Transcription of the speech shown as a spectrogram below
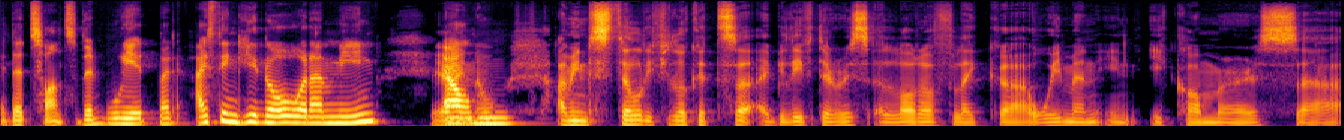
That sounds a bit weird, but I think you know what I mean. Yeah, um, I know. Um, I mean, still, if you look at, uh, I believe there is a lot of like uh, women in e-commerce, uh,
